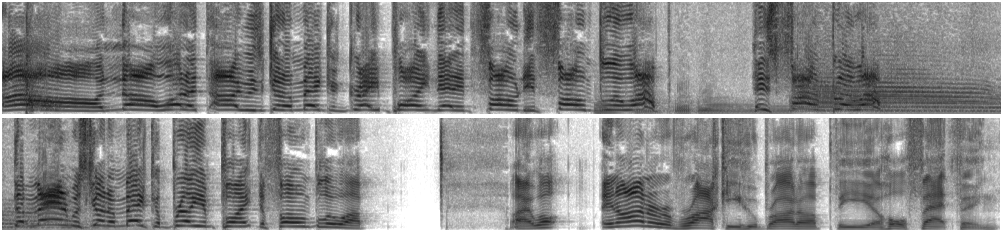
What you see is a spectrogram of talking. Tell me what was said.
Oh no! What a! Oh, he was going to make a great point, and then it phone his phone blew up. His phone blew up. The man was going to make a brilliant point. The phone blew up. All right. Well, in honor of Rocky, who brought up the uh, whole fat thing,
